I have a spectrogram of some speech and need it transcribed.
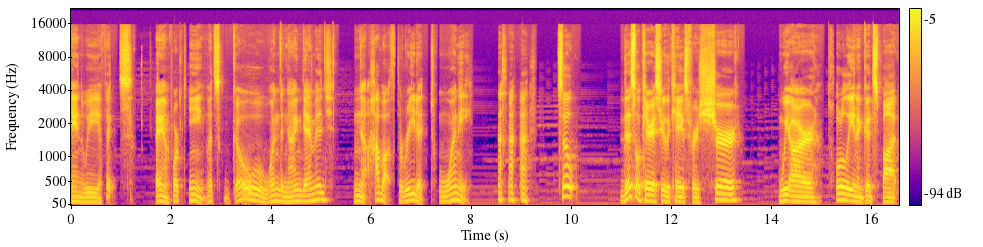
and we affix, bam, 14. Let's go 1 to 9 damage. No, how about 3 to 20? so this will carry us through the caves for sure. We are totally in a good spot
